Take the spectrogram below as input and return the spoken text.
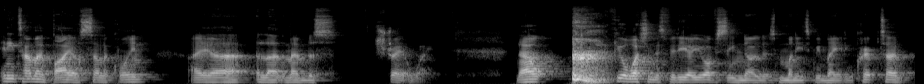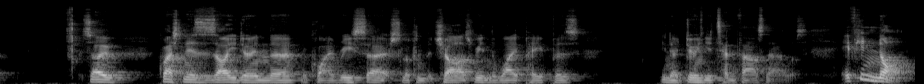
Anytime I buy or sell a coin, I uh, alert the members straight away. Now, if you're watching this video, you obviously know there's money to be made in crypto. So Question is, is are you doing the required research, looking at the charts, reading the white papers, you know, doing your 10,000 hours? If you're not,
